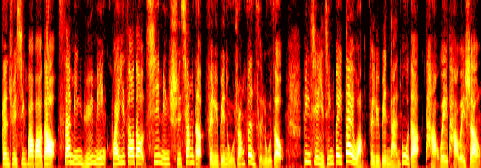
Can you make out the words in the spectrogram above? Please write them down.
根据《新报》报道，三名渔民怀疑遭到七名持枪的菲律宾武装分子掳走，并且已经被带往菲律宾南部的塔威塔威省。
